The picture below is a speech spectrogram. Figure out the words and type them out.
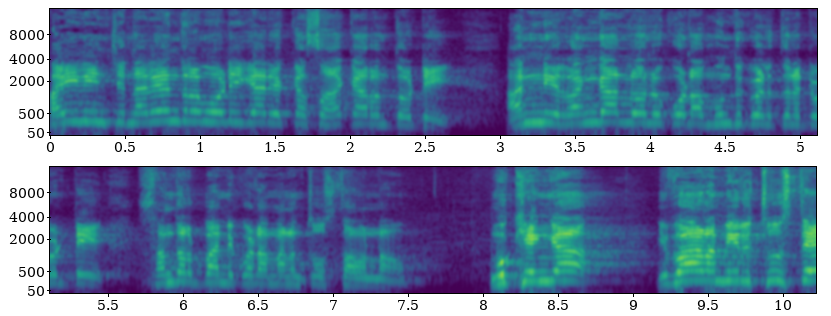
పైనుంచి నరేంద్ర మోడీ గారి యొక్క సహకారంతో అన్ని రంగాల్లోనూ కూడా ముందుకు వెళుతున్నటువంటి సందర్భాన్ని కూడా మనం చూస్తా ఉన్నాం. ముఖ్యంగా ఇవాళ మీరు చూస్తే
